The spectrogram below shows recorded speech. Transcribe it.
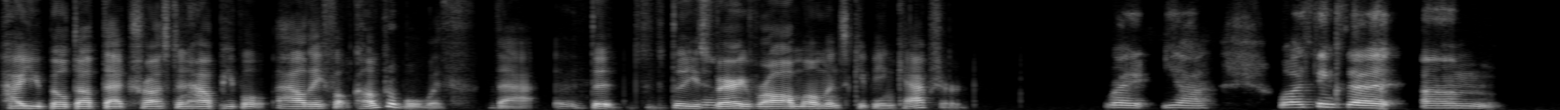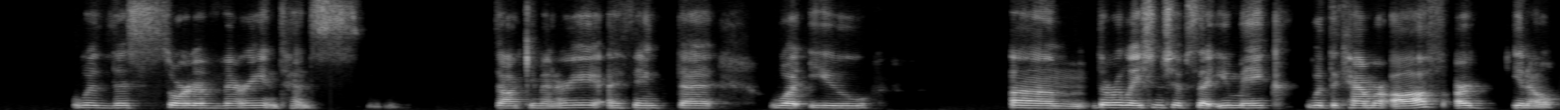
how you built up that trust and how people how they felt comfortable with that. uh, The these Yeah. very raw moments keep being captured. Right. Yeah. Well, I think that um, with this sort of very intense documentary, I think that what you um the relationships that you make with the camera off are, you know,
